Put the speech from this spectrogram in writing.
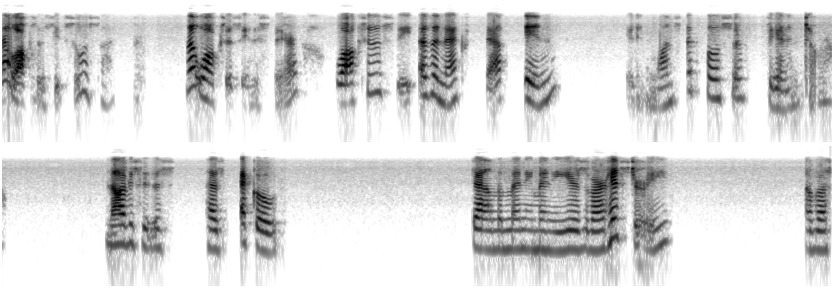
Not walk to the sea suicide. Not walk to the sea in despair. Walk to the sea as a next step in getting one step closer to getting Torah. Now, obviously, this has echoed down the many, many years of our history of us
